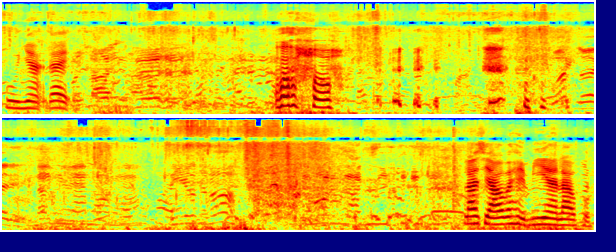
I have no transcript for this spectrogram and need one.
ปูเนี่ยได้ โอ้ เราจะเอาไปให้เมียเราผม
